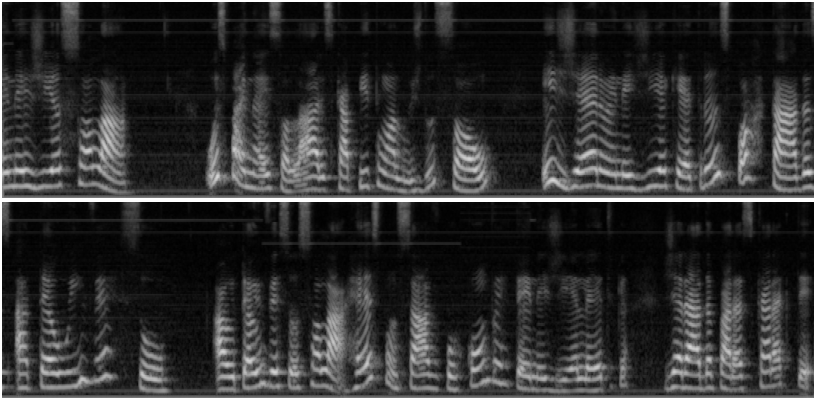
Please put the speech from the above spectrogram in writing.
energia solar. Os painéis solares captam a luz do Sol e geram energia que é transportada até o inversor, até o inversor solar, responsável por converter energia elétrica gerada para as, caracter,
